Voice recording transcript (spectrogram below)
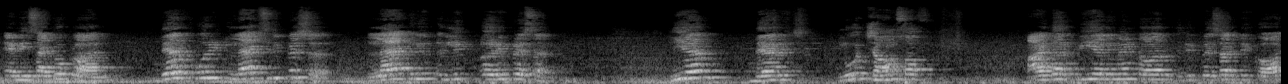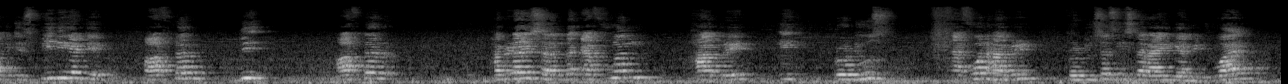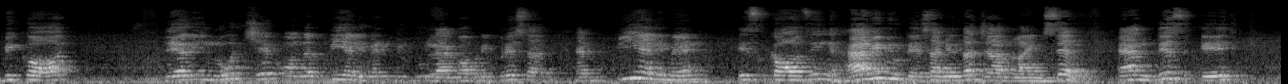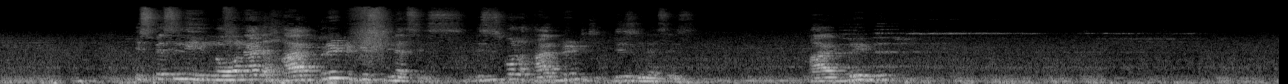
any cytoplasm therefore it lacks repressor. Lack uh, repressor. Here there is no chance of either p element or repressor because it is p negative after the after hybridization the f1 hybrid it produce f1 hybrid produces sterile gamete why because there is no check on the p element due to lack of repressor and p element is causing heavy mutation in the germline cell and this is especially known as hybrid dysgenesis. This is called hybrid dysgenesis. Hybrid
